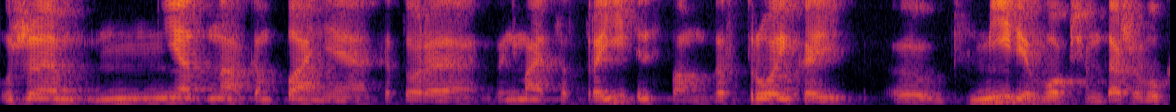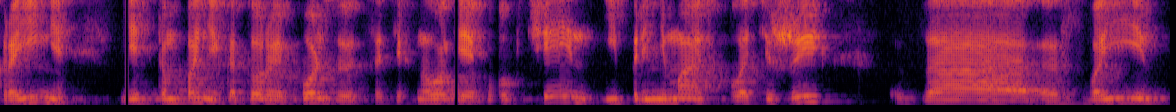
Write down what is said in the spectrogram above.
уже ни одна компания, которая занимается строительством, застройкой э, в мире, в общем, даже в Украине, есть компании, которые пользуются технологией блокчейн и принимают платежи за э, свои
